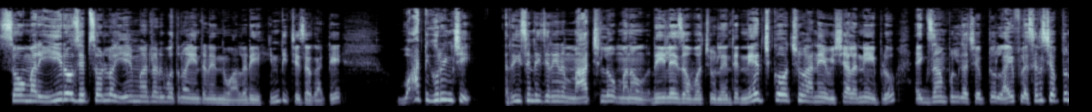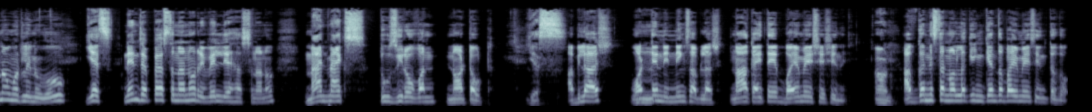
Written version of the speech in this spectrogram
సో మరి ఈ రోజు ఎపిసోడ్లో ఏం మాట్లాడబోతున్నావు ఏంటనేది నువ్వు ఆల్రెడీ హింట్ ఇచ్చేసావు కాబట్టి వాటి గురించి రీసెంట్గా జరిగిన మ్యాచ్లో మనం రియలైజ్ అవ్వచ్చు లేదంటే నేర్చుకోవచ్చు అనే విషయాలన్నీ ఇప్పుడు ఎగ్జాంపుల్గా చెప్తూ లైఫ్ లెసన్స్ చెప్తున్నావు మురళి నువ్వు. ఎస్ నేను చెప్పేస్తున్నాను రివీల్ చేసేస్తున్నాను. Mad Max two zero one not out yes Abhilash Hmm. Ten innings Abhilash. నాకైతే భయం వేసేసింది. అవును. ఆఫ్ఘనిస్తాన్ వాళ్ళకి ఇంకెంత భయం వేసిందో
